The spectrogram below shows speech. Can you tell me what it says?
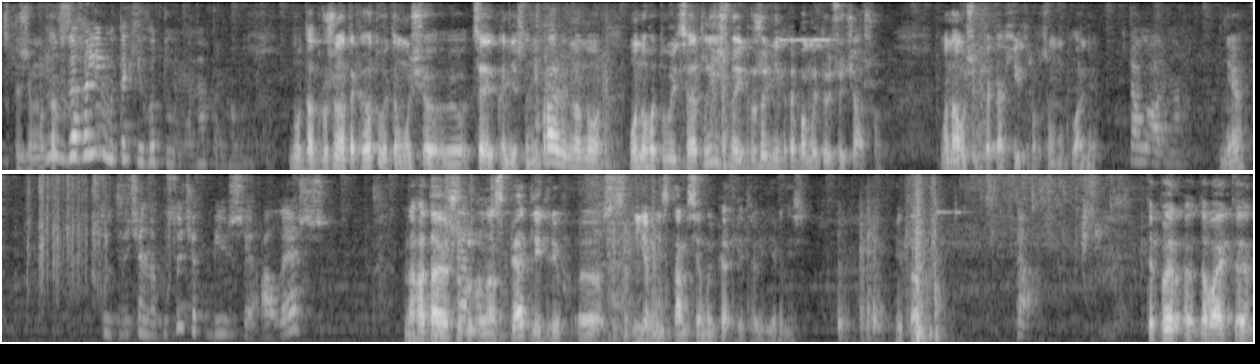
Скажімо Ну, взагалі ми так і готуємо на пергаменті. Ну так, дружина так готує, тому що е, це, звісно, неправильно, але воно готується отлично, і дружині не треба мити цю чашу. Вона, в общем, така хитра в цьому плані. Та ладно. Ні? Тут, звичайно, кусочок більший, але ж Нагадаю, Ну, що тут у нас 5 літрів е, ємність, там 7,5 літрів ємність. І так. так. Тепер е, давайте е,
